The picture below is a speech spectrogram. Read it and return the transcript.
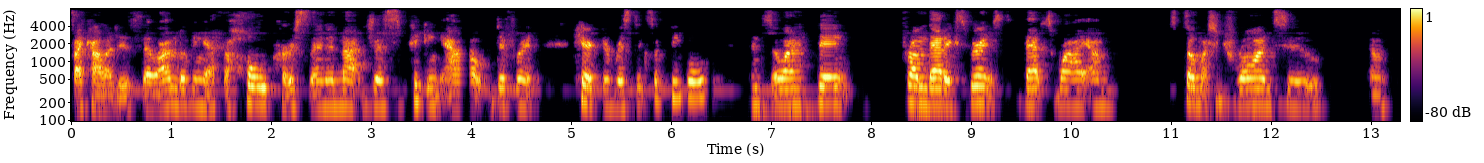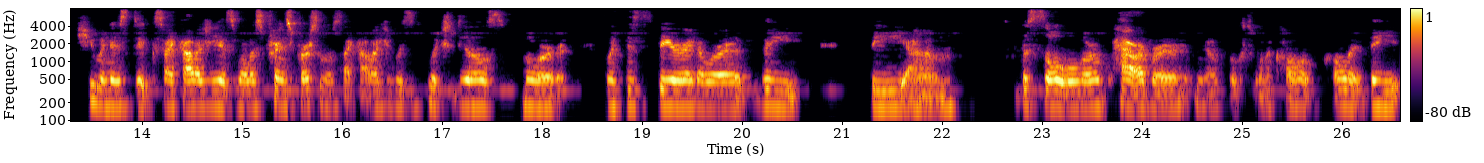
psychologist so i'm looking at the whole person and not just picking out different characteristics of people. And so i think from that experience that's why i'm so much drawn to you know, humanistic psychology as well as transpersonal psychology which, which deals more with the spirit or the the um the soul or however you know folks want to call call it the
